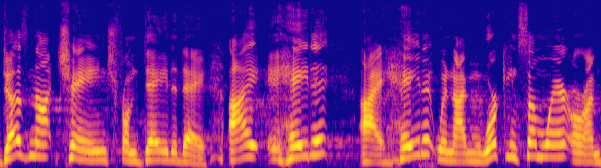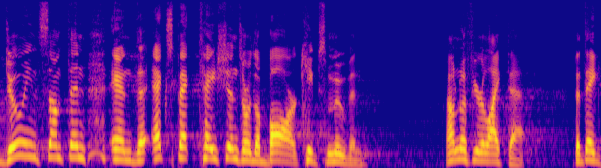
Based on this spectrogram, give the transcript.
does not change from day to day. I hate it. I hate it when I'm working somewhere or I'm doing something and the expectations or the bar keeps moving. I don't know if you're like that. That they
